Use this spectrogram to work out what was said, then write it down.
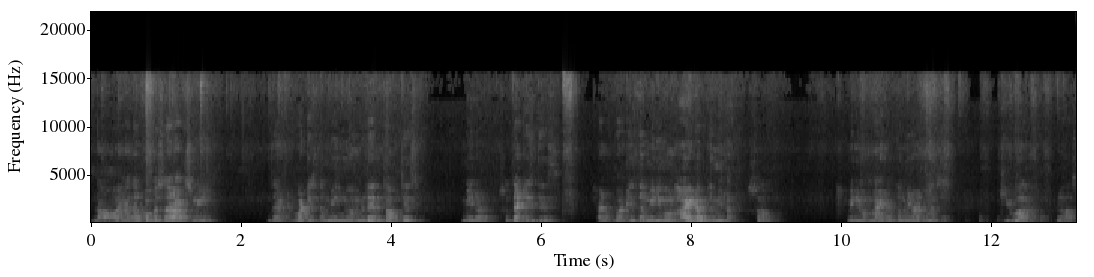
Now another professor asked me that what is the minimum length of this mirror? So that is this. And what is the minimum height of the mirror? So minimum height of the mirror means qr plus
